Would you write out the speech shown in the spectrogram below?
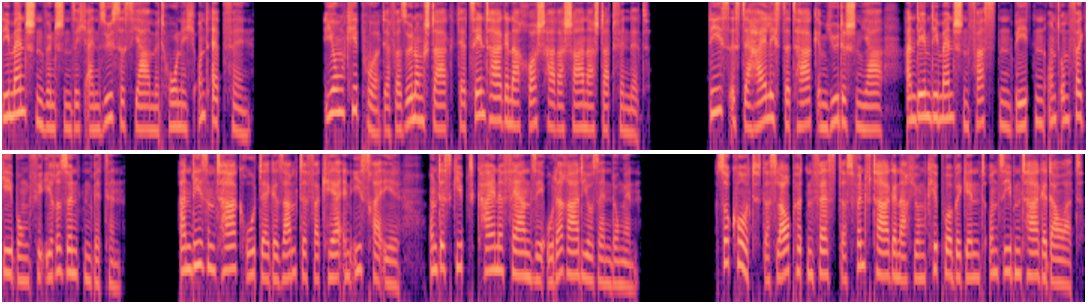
Die Menschen wünschen sich ein süßes Jahr mit Honig und Äpfeln. Yom Kippur, der Versöhnungstag, der zehn Tage nach Rosh Hashanah stattfindet. Dies ist der heiligste Tag im jüdischen Jahr, an dem die Menschen fasten, beten und um Vergebung für ihre Sünden bitten. An diesem Tag ruht der gesamte Verkehr in Israel und es gibt keine Fernseh- oder Radiosendungen. Sukkot, das Laubhüttenfest, das fünf Tage nach Yom Kippur beginnt und sieben Tage dauert.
